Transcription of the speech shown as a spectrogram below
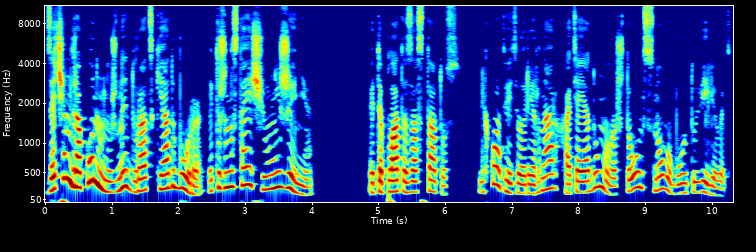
Зачем драконам нужны дурацкие отборы? Это же настоящее унижение. Это плата за статус, легко ответил Рернар, хотя я думала, что он снова будет увиливать.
